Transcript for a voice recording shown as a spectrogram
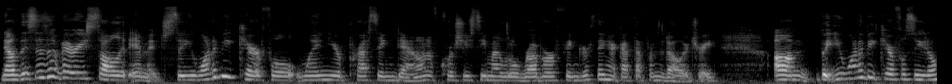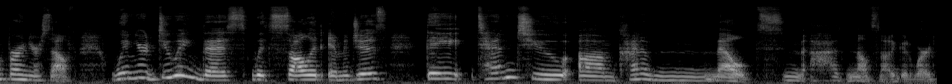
Now, this is a very solid image, so you want to be careful when you're pressing down. Of course, you see my little rubber finger thing. I got that from the Dollar Tree. Um, but you want to be careful so you don't burn yourself. When you're doing this with solid images, they tend to um, kind of melt. Ah, melt's not a good word.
